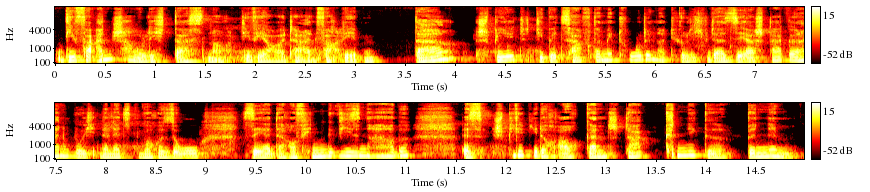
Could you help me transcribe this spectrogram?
die veranschaulicht das noch, die wir heute einfach leben. Da spielt die Bezafter-Methode natürlich wieder sehr stark rein, wo ich in der letzten Woche so sehr darauf hingewiesen habe. Es spielt jedoch auch ganz stark Knicke, Benimm,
